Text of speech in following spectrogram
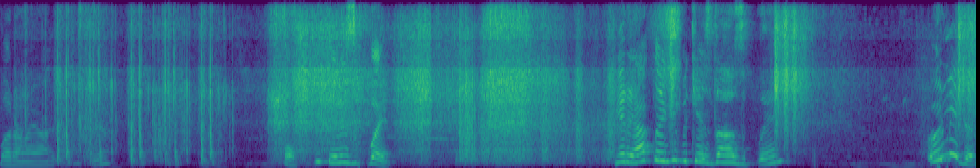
Baran ayarlayıcı. Hop bir kere zıplayın. Yere yaklayınca bir kez daha zıplayın. Ölmedin.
